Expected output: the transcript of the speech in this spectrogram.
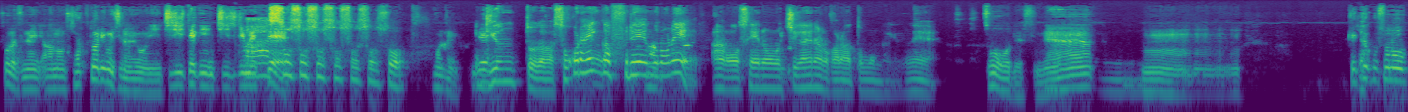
そうですね。あの、シャクトリムシのように一時的に縮めて、そうそうそうそうそうそうそう。はい、でギュンと、だからそこら辺がフレームのね、あの、性能の違いなのかなと思うんだけどね。そうですね。うんうん。結局、その、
